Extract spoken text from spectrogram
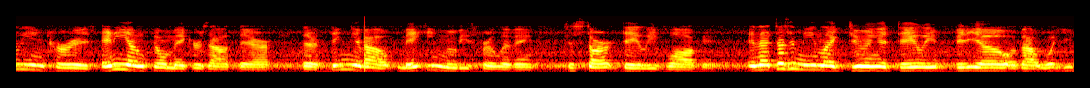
highly encourage any young filmmakers out there that are thinking about making movies for a living to start daily vlogging. And that doesn't mean like doing a daily video about what you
